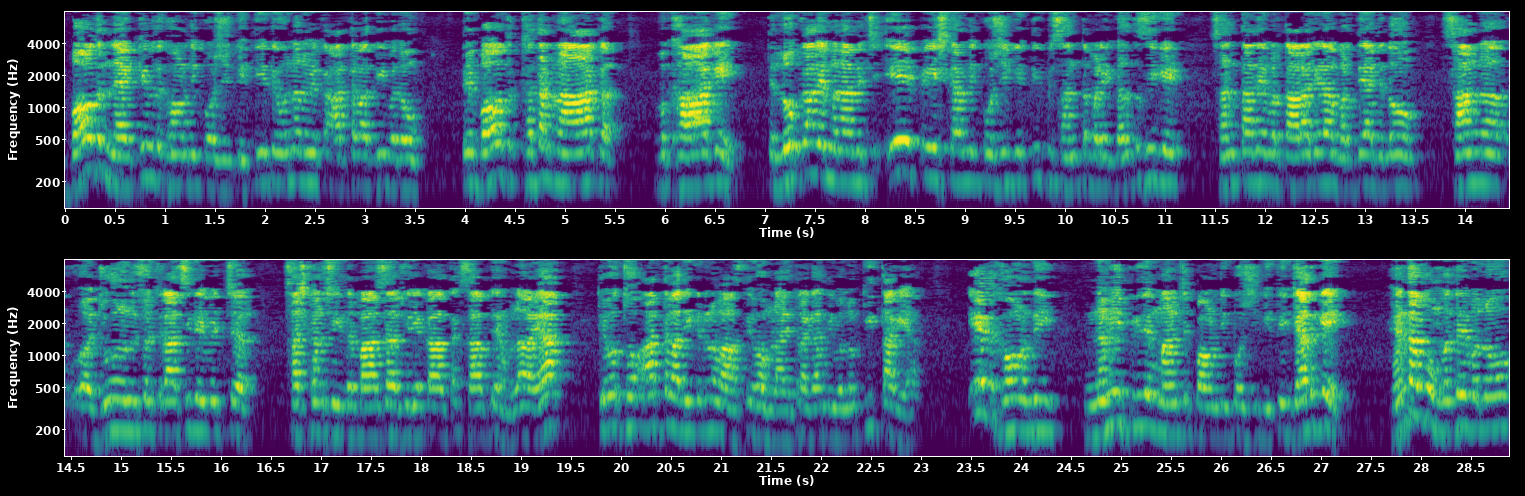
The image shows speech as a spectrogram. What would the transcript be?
ਬਹੁਤ ਨੈਗੇਟਿਵ ਦਿਖਾਉਣ ਦੀ ਕੋਸ਼ਿਸ਼ ਕੀਤੀ ਤੇ ਉਹਨਾਂ ਨੂੰ ਇੱਕ ਅੱਤਵਾਦੀ ਵਜੋਂ ਤੇ ਬਹੁਤ ਖਤਰਨਾਕ ਵਿਖਾ ਕੇ ਤੇ ਲੋਕਾਂ ਦੇ ਮਨਾਂ ਵਿੱਚ ਇਹ ਪੇਸ਼ ਕਰਨ ਦੀ ਕੋਸ਼ਿਸ਼ ਕੀਤੀ ਕਿ ਸੰਤ ਬੜੇ ਗਲਤ ਸੀਗੇ। ਸੰਤਾਂ ਦੇ ਵਰਤਾਰਾ ਜਿਹੜਾ ਵਰਤਿਆ ਜਦੋਂ ਸਨ ਜੂਨ 1984 ਦੇ ਵਿੱਚ ਸੱਚਖੰਡ ਸ਼ਹੀਦ ਦਰਬਾਰ ਸਾਹਿਬ ਸ੍ਰੀ ਅਕਾਲ ਤਖਤ ਸਾਹਿਬ ਤੇ ਹਮਲਾ ਹੋਇਆ ਤੇ ਉੱਥੋਂ ਅੱਤਵਾਦੀ ਕੱਢਣ ਵਾਸਤੇ ਹਮਲਾ ਇੰਦਰਾ ਗਾਂਧੀ ਵੱਲੋਂ ਕੀਤਾ ਗਿਆ। ਇਹ ਦਿਖਾਉਣ ਦੀ ਨਵੀਂ ਪੀੜ੍ਹੀ ਦੇ ਮਨ 'ਚ ਪਾਉਣ ਦੀ ਕੋਸ਼ਿਸ਼ ਕੀਤੀ, ਜਦ ਕਿ ਹਿੰਦਾ ਹਕੂਮਤ ਦੇ ਵੱਲੋਂ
